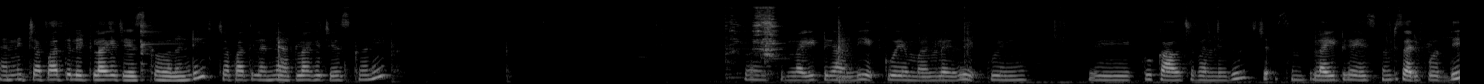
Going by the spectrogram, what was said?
అన్ని చపాతీలు ఇట్లాగే చేసుకోవాలండి. చపాతీలు అన్నీ అట్లాగే చేసుకొని ఇప్పుడు లైట్గా అండి. ఎక్కువ ఏం పనిలేదు. ఎక్కువ ఎక్కువ కాల్చ పనిలేదు సింపుల్ లైట్గా వేసుకుంటే సరిపోద్ది.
